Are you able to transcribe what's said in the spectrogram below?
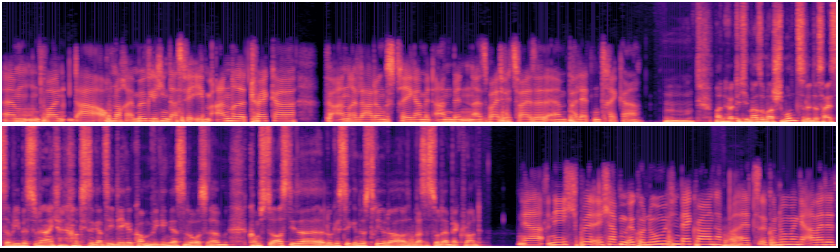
ähm, und wollen da auch noch ermöglichen, dass wir eben andere Tracker für andere Ladungsträger mit anbinden, also beispielsweise ähm, Palettenträger. Mhm. Man hört dich immer so mal schmunzeln. Das heißt, wie bist du denn eigentlich auf diese ganze Idee gekommen? Wie ging das denn los? Ähm, kommst du aus dieser Logistikindustrie oder was ist so dein Background? Ja, nee, ich, ich habe einen ökonomischen Background, habe ja. als Ökonomin gearbeitet.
